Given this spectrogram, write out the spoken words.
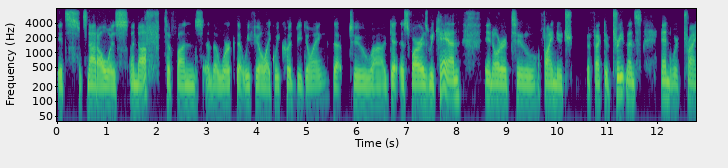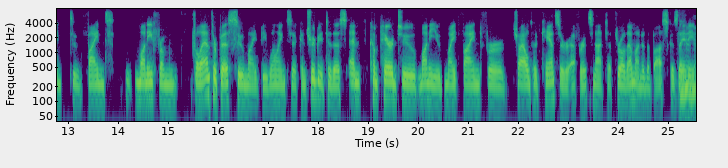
it's it's not always enough to fund the work that we feel like we could be doing that to uh, get as far as we can in order to find new tr- effective treatments. And we're trying to find money from philanthropists who might be willing to contribute to this and compared to money you might find for childhood cancer efforts not to throw them under the bus because they need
